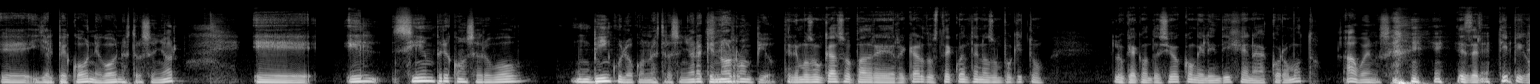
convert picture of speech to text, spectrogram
Eh, y él pecó, negó a nuestro Señor. Eh, él siempre conservó un vínculo con Nuestra Señora que no rompió. Tenemos un caso, Padre Ricardo. Usted cuéntenos un poquito lo que aconteció con el indígena Coromoto. Ah, bueno, sí. Es el típico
